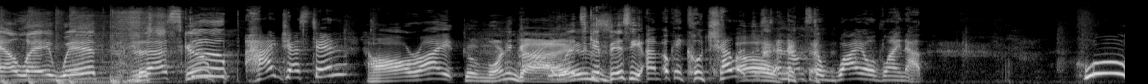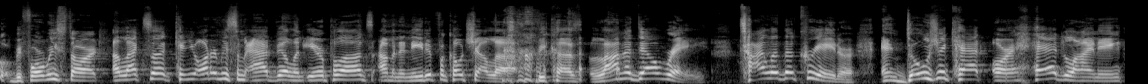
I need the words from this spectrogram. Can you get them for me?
LA with The, The Scoop. Hi, Justin. All right. Good morning, guys. Let's get busy. Um, okay, Coachella just announced a wild lineup. Woo! Before we start, Alexa, can you order me some Advil and earplugs? I'm gonna need it for Coachella because Lana Del Rey, Tyler the Creator, and Doja Cat are headlining.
